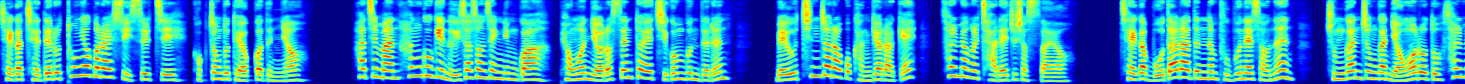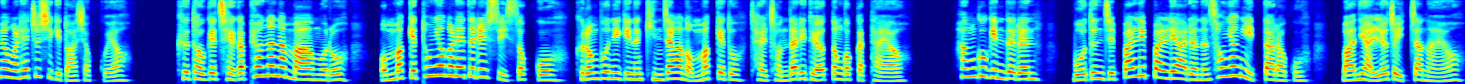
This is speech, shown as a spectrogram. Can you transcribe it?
제가 제대로 통역을 할 수 있을지 걱정도 되었거든요. 하지만 한국인 의사 선생님과 병원 여러 센터의 직원분들은 매우 친절하고 간결하게 설명을 잘 해주셨어요. 제가 못 알아듣는 부분에서는 중간중간 영어로도 설명을 해주시기도 하셨고요. 그 덕에 제가 편안한 마음으로 엄마께 통역을 해드릴 수 있었고 그런 분위기는 긴장한 엄마께도 잘 전달이 되었던 것 같아요. 한국인들은 뭐든지 빨리빨리 하려는 성향이 있다라고 많이 알려져 있잖아요.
